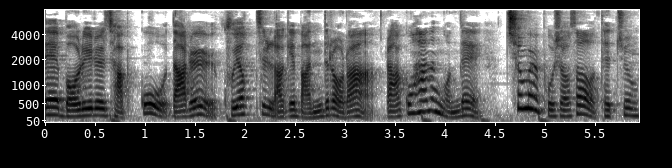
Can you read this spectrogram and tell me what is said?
내 머리를 잡고 나를 구역질 나게 만들어라 라고 하는 건데 춤을 보셔서 대충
